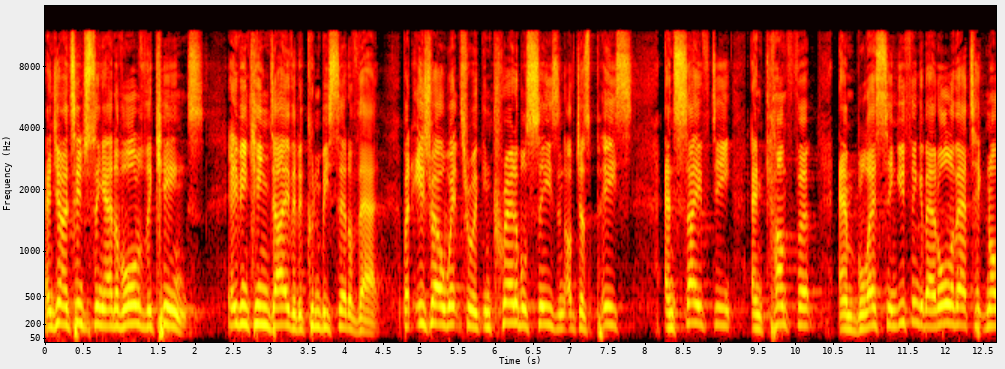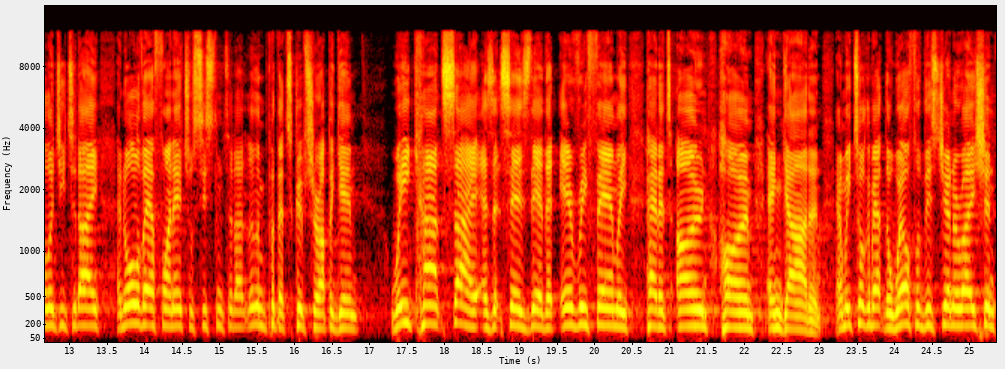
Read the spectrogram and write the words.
And you know, it's interesting, out of all of the kings, even King David, it couldn't be said of that. But Israel went through an incredible season of just peace and safety and comfort and blessing. You think about all of our technology today and all of our financial system today. Let me put that scripture up again. We can't say, as it says there, that every family had its own home and garden. And we talk about the wealth of this generation,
